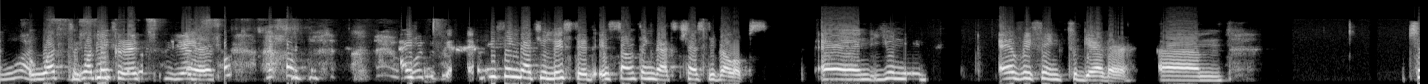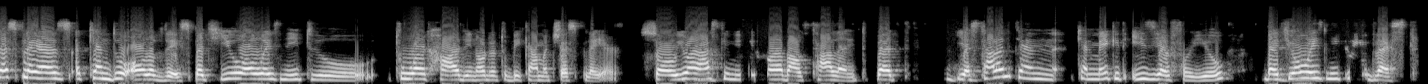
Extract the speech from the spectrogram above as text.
what? What? The what secret? Yes. I think everything that you listed is something that chess develops, and you need everything together. Um, chess players can do all of this, but you always need to to work hard in order to become a chess player. So you are mm-hmm. asking me before about talent, but mm-hmm. yes, talent can can make it easier for you, but you always need to invest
